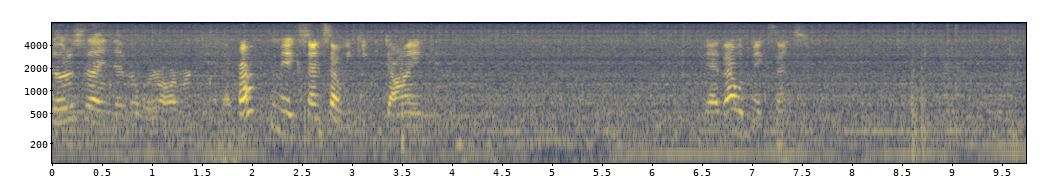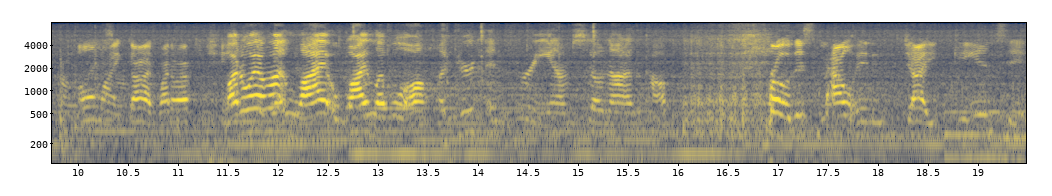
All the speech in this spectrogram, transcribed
notice that I never wear armor? That probably makes sense that we keep dying. Yeah, that would make sense. Oh my god, why do I have to change? Why do I weather? Y, y level 103 and I'm still not at the top? Bro, this mountain is gigantic.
